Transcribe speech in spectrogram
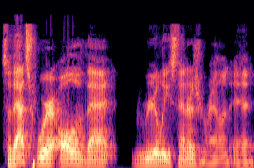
So that's where all of that really centers around. And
